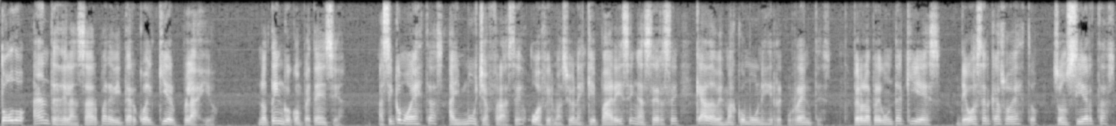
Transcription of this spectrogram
todo antes de lanzar para evitar cualquier plagio. No tengo competencia. Así como estas, hay muchas frases o afirmaciones que parecen hacerse cada vez más comunes y recurrentes. Pero la pregunta aquí es, ¿debo hacer caso a esto? ¿Son ciertas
